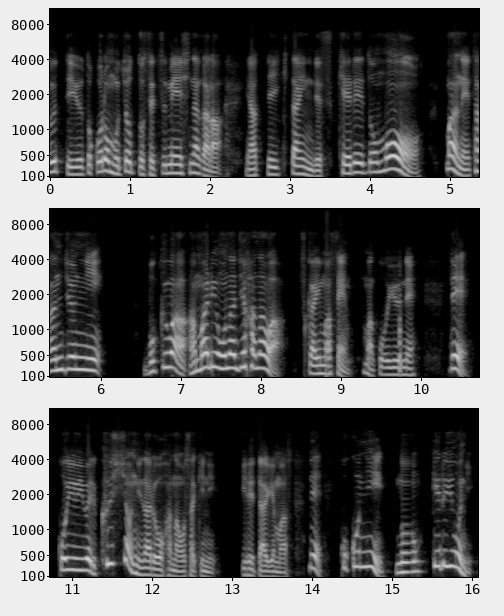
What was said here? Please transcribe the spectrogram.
うっていうところもちょっと説明しながらやっていきたいんですけれども、まあね、単純に僕はあまり同じ花は使いません。まあこういうね。で、こういういわゆるクッションになるお花を先に入れてあげます。で、ここに乗っけるように、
